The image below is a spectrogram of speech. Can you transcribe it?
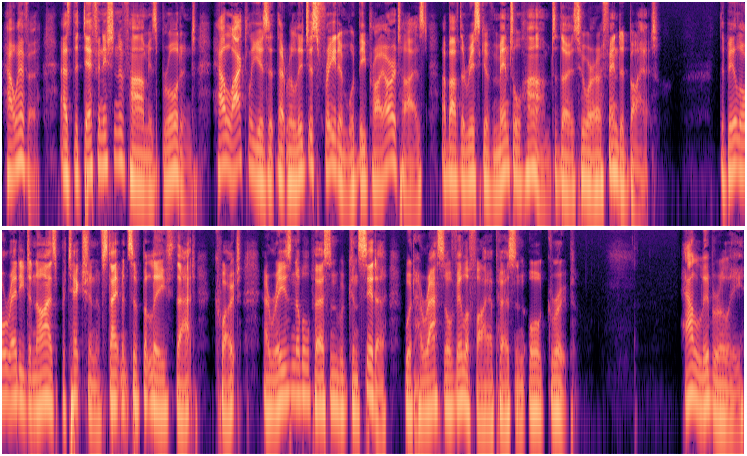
However, as the definition of harm is broadened, how likely is it that religious freedom would be prioritized above the risk of mental harm to those who are offended by it? The bill already denies protection of statements of belief that, quote, a reasonable person would consider would harass or vilify a person or group. How liberally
